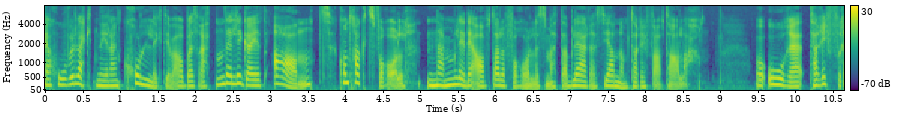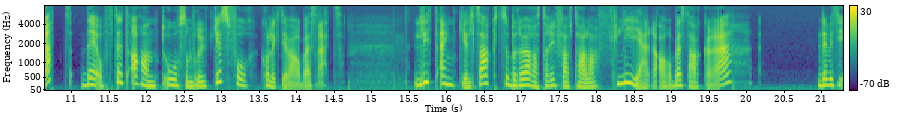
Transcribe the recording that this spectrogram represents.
Ja, Hovedvekten i den kollektive arbeidsretten det ligger i et annet kontraktsforhold, nemlig det avtaleforholdet som etableres gjennom tariffavtaler. Og ordet tariffrett det er ofte et annet ord som brukes for kollektiv arbeidsrett. Litt enkelt sagt så berører tariffavtaler flere arbeidstakere, dvs. Si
